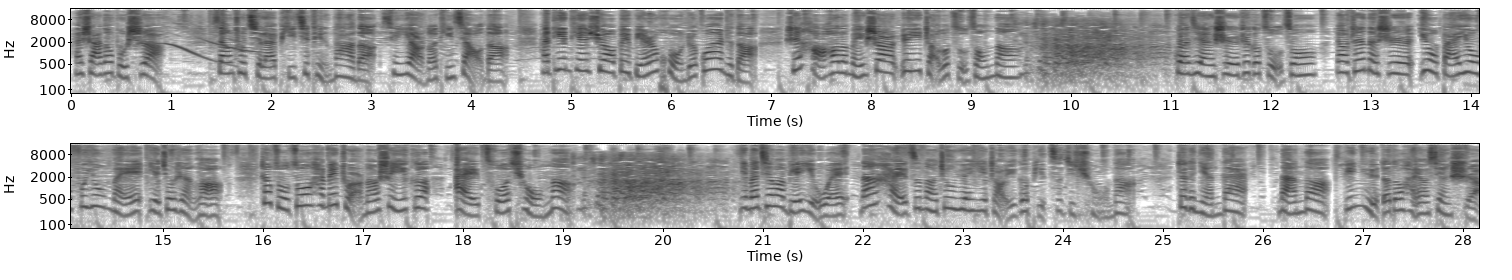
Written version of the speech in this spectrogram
还啥都不是。相处起来脾气挺大的，心眼儿呢挺小的，还天天需要被别人哄着惯着的，谁好好的没事儿愿意找个祖宗呢？关键是这个祖宗要真的是又白又富又美也就忍了，这祖宗还没准儿呢是一个矮矬穷呢。你们千万别以为男孩子呢就愿意找一个比自己穷的，这个年代男的比女的都还要现实。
